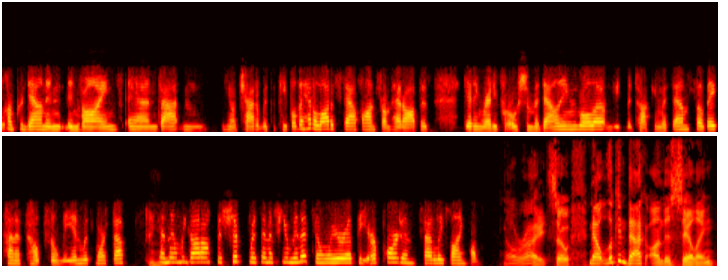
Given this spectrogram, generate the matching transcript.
hunkered down in, in vines and that, and you know, chatted with the people. They had a lot of staff on from head office, getting ready for Ocean Medallion rollout, and we'd been talking with them, so they kind of helped fill me in with more stuff. Mhm. And then we got off the ship within a few minutes, and we were at the airport and sadly flying home. All right. So now looking back on this sailing,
